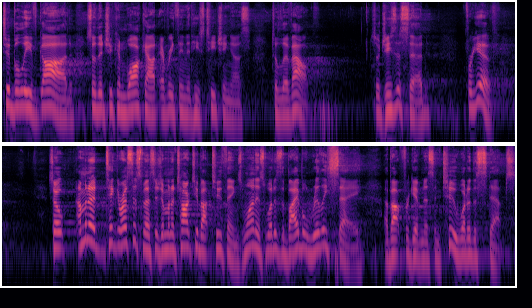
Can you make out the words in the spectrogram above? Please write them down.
to believe God so that you can walk out everything that He's teaching us to live out. So Jesus said, Forgive. So I'm going to take the rest of this message. I'm going to talk to you about two things. One is what does the Bible really say about forgiveness? And two, what are the steps?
